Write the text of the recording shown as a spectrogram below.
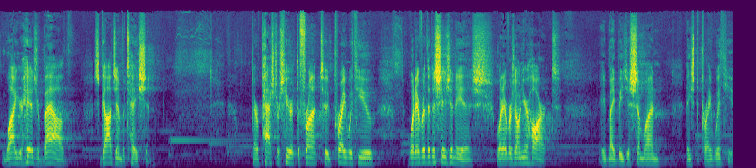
While your heads are bowed, it's God's invitation. There are pastors here at the front to pray with you, whatever the decision is, whatever's on your heart. It may be just someone needs to pray with you.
